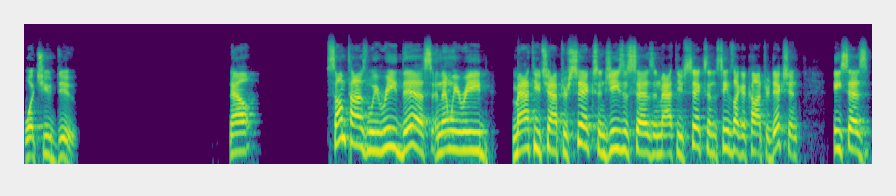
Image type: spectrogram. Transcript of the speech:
what you do. Now, sometimes we read this and then we read Matthew chapter 6, and Jesus says in Matthew 6, and it seems like a contradiction. He says,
